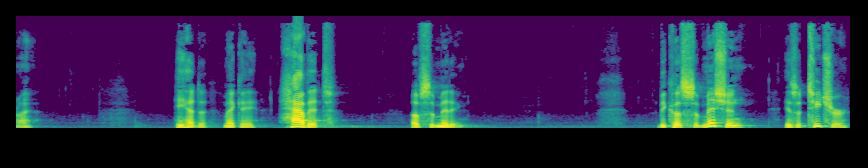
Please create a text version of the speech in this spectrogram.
Right? He had to make a habit of submitting. Because submission is a teacher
